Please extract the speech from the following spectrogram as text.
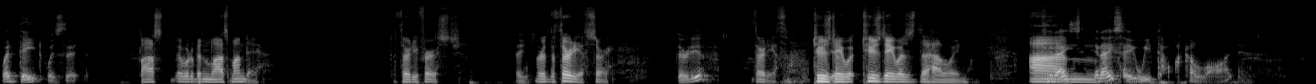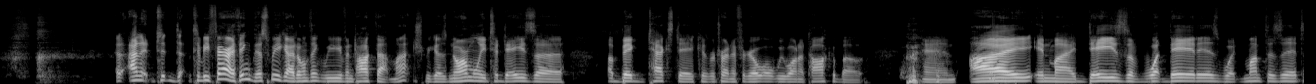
What date was it? last it would have been last Monday, the thirty first Thank you. or the thirtieth. Sorry, Thirtieth. thirtieth. Tuesday. Tuesday was the Halloween. Can, I, Um, can I say we talk a lot? and it, to, to be fair, I think this week I don't think we even talked that much because normally today's a a big text day because we're trying to figure out what we want to talk about. and I, in my days of what day it is, what month is it,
